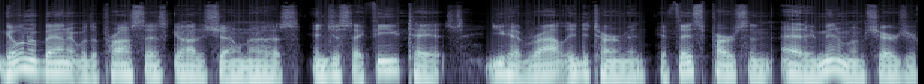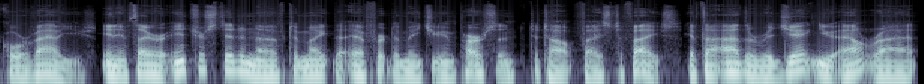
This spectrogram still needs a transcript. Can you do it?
Going about it with the process God has shown us in just a few texts, you have rightly determined if this person, at a minimum, shares your core values, and if they are interested enough to make the effort to meet you in person to talk face to face. If they either reject you outright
